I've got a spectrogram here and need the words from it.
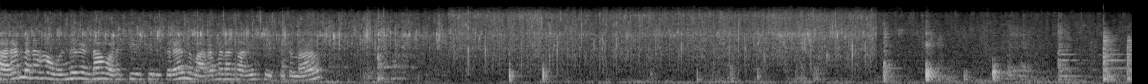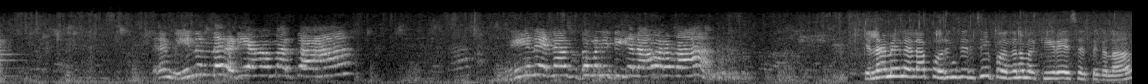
வரமிளகாய் ஒன்று ரெண்டா உடச்சி வச்சிருக்கிறேன். அந்த வரமிளகாவையும் சேர்த்துக்கலாம். மீன் என்ன ரெடி ஆகாம இருக்கா? மீன் என்ன சுத்தம் பண்ணிட்டீங்க? நான் வரவா? எல்லாமே நல்லா பொரிஞ்சிருச்சு. இப்போ வந்து நம்ம கீரையை சேர்த்துக்கலாம்.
